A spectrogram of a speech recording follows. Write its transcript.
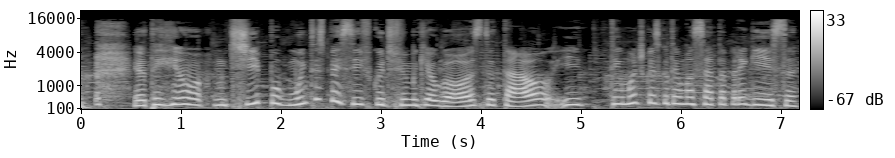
eu tenho um tipo muito específico de filme que eu gosto e tal, e tem um monte de coisa que eu tenho uma certa preguiça.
